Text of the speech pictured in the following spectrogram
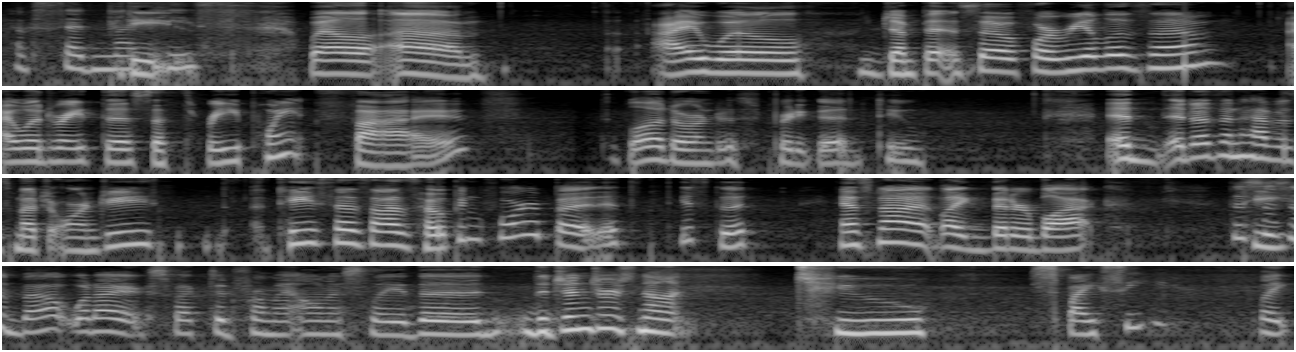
I Have said my Please. piece. Well, um, I will jump in. So for realism, I would rate this a 3.5. The blood orange is pretty good too. It it doesn't have as much orangey taste as I was hoping for, but it's it's good. And it's not like bitter black. This Tea. is about what I expected from it, honestly. The the ginger's not too spicy, like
